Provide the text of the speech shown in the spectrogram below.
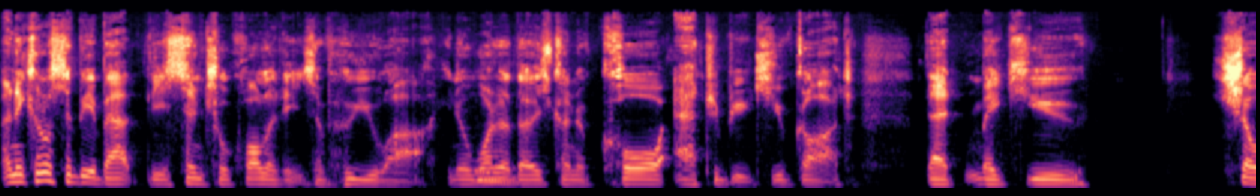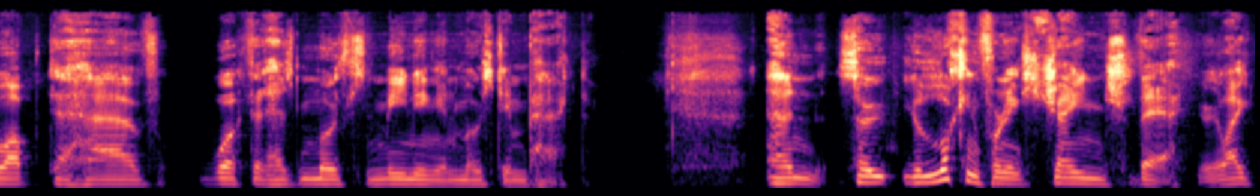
And it can also be about the essential qualities of who you are. You know, what mm. are those kind of core attributes you've got that make you show up to have work that has most meaning and most impact? And so you're looking for an exchange there. You're like,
